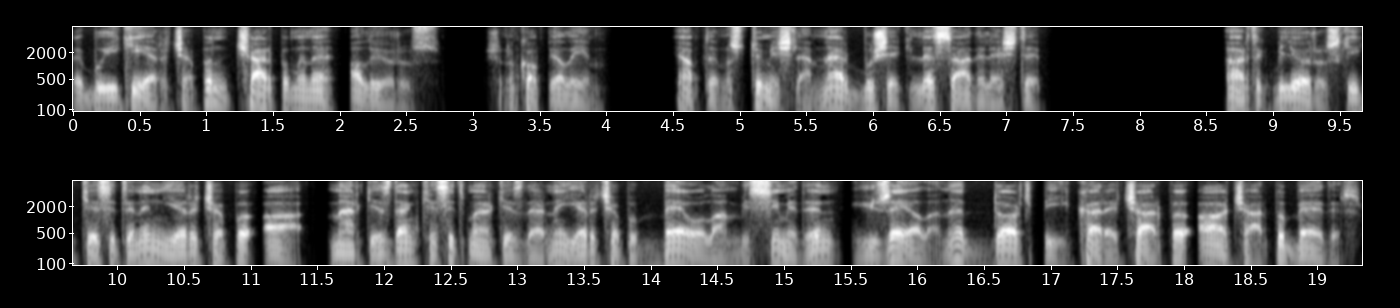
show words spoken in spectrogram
Ve bu iki yarıçapın çarpımını alıyoruz. Şunu kopyalayayım. Yaptığımız tüm işlemler bu şekilde sadeleşti. Artık biliyoruz ki kesitinin yarıçapı a, merkezden kesit merkezlerine yarıçapı b olan bir simidin yüzey alanı 4pi kare çarpı a çarpı b'dir.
